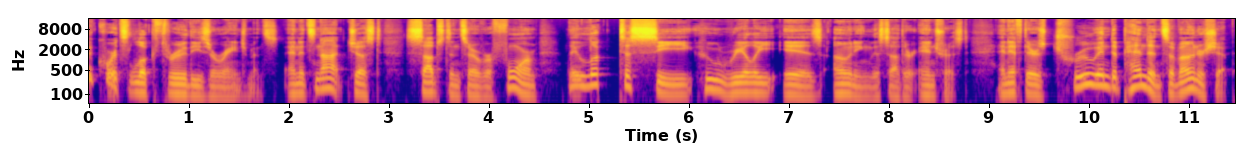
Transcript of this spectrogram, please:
The courts look through these arrangements, and it's not just substance over form. They look to see who really is owning this other interest. And if there's true independence of ownership,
